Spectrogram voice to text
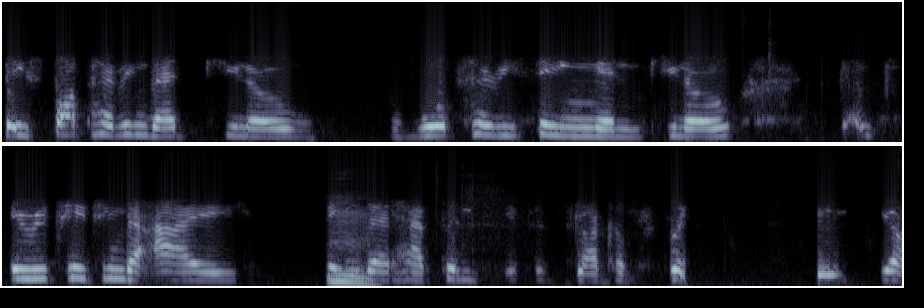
they stop having that, you know, watery thing and, you know, irritating the eye thing hmm. that happens if it's like a fridge. Yeah.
